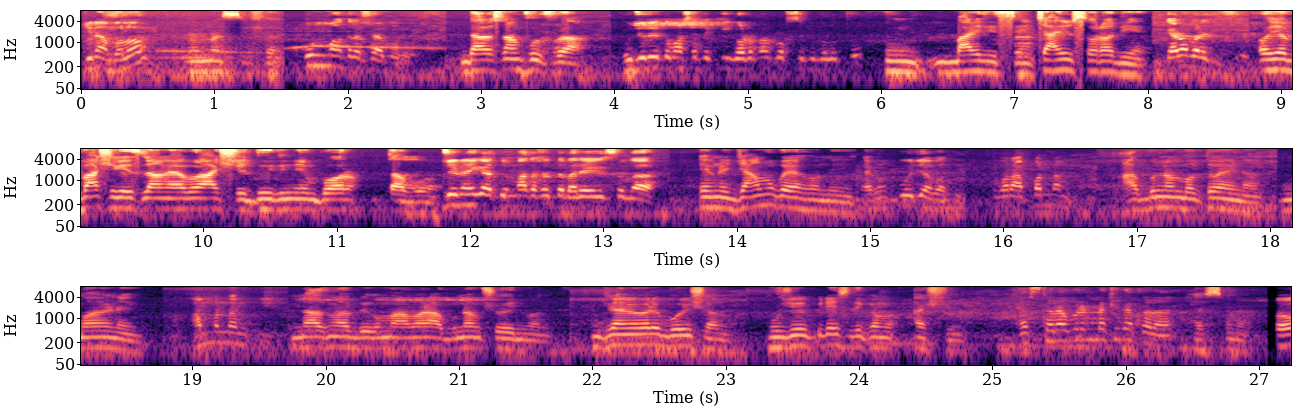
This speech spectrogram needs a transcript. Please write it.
কি নাম বলো? মোহাম্মদ সিফা কোন মাদ্রাসায় বলো দারুসালাম ফুরফুরা। হুজুরে তোমার সাথে কি ঘটনা করছে কি বলো বাড়ি দিচ্ছে চাহিদ সরা দিয়ে। কেন বাড়ি দিচ্ছে ওই যে বাসে গেছিলাম এবার আসছে দুই দিনের পর তারপর। যে নাইগা তুমি মাদ্রাসাতে বাইরে গেছো গা? এমনি জামুক এখনই। এখন কই যাবা তুমি? তোমার আব্বার নাম আব্বুর নাম বলতে পারি না মনে নেই। আম্মার নাম কি? নাজমা বেগম আমার আব্বুর নাম শহীদ মান গ্রামের বাড়ি বরিশাল। হুজুর পিটাইছে দেখে আসছি হাসখানা বলেন নাকি দেখানা হাসখানা ও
